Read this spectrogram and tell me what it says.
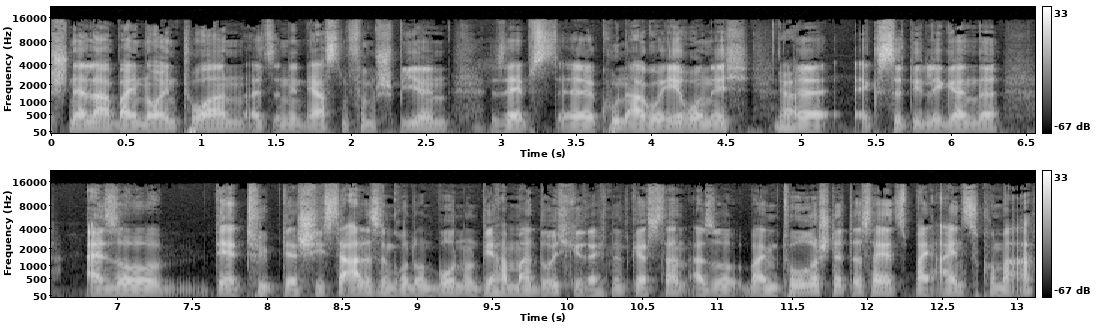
schneller bei neun Toren als in den ersten fünf Spielen. Selbst äh, Kun Aguero nicht, ja. äh, Ex-City-Legende. Also der Typ, der schießt da alles in Grund und Boden und wir haben mal durchgerechnet gestern. Also beim Toreschnitt ist er jetzt bei 1,8.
